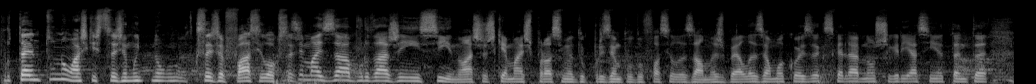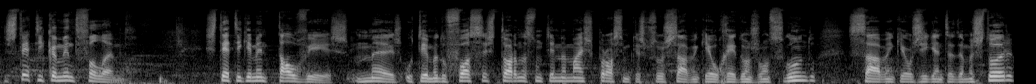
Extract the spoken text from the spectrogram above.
Portanto, não acho que isto seja muito não, que seja fácil ou que Mas seja é mais a abordagem em si, não achas que é mais próxima do que, por exemplo, do Fóssil das Almas Belas? É uma coisa que se calhar não chegaria assim a tanta esteticamente falando. Esteticamente, talvez, mas o tema do Fósseis torna-se um tema mais próximo, que as pessoas sabem que é o rei Dom João II, sabem que é o gigante Adamastor,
